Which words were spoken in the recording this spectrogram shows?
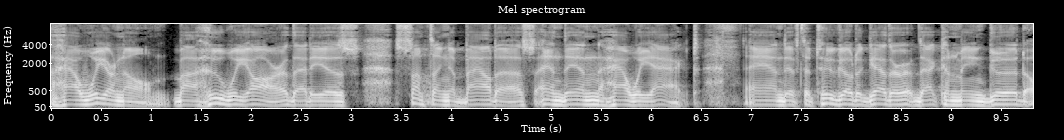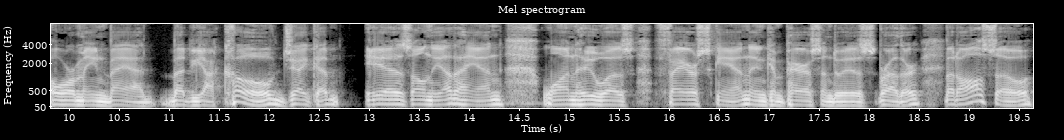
how we are known by who we are. That is something about us and then how we act. And if the two go together, that can mean good or mean bad. But Yaakov, Jacob, is, on the other hand, one who was fair skinned in comparison to his brother, but also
